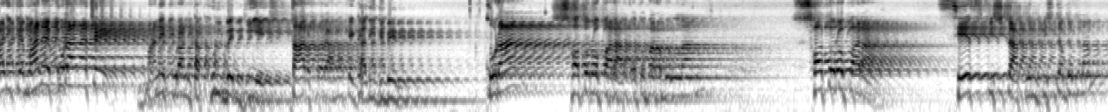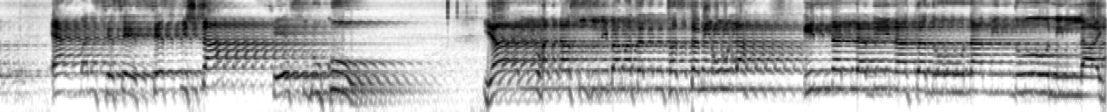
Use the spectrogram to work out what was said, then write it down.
বাড়িতে মানে কোরআন আছে মানে কোরআনটা খুলবেন গিয়ে তারপরে আমাকে গালি দিবেন। কোরআন সতেরো পারা কত পারা বললাম? সতেরো পারা। শেষ পৃষ্ঠা কোন পৃষ্ঠা বললাম? একবারই শেষে শেষ পৃষ্ঠা শেষ রুকু। ইয়া আইয়ুহান নাসু যুরিবা মাতালান ফাসতামিউ লাহু إن الذين تدعون من دون الله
